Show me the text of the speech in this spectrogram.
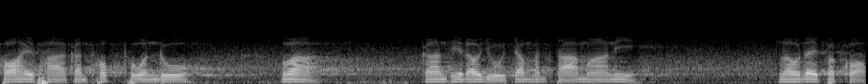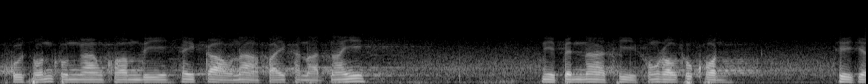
ขอให้พากันทบทวนดูว่าการที่เราอยู่จำพรรษามานี่ เราได้ประกอบกุศลคุณงามความดีให้ก้าวหน้าไปขนาดไหน นี่เป็นหน้าที่ของเราทุกคน ที่จะ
